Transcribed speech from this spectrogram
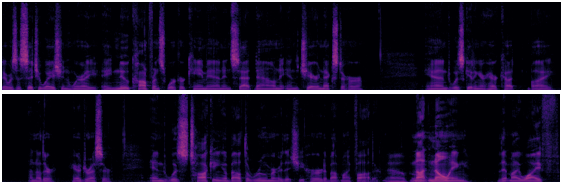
there was a situation where a, a new conference worker came in and sat down in the chair next to her and was getting her hair cut by another hairdresser and was talking about the rumor that she heard about my father, oh, not knowing that my wife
